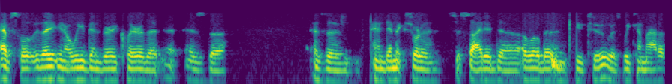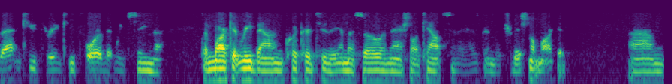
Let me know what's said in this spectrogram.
Absolutely. They, you know, we've been very clear that as the as the pandemic sort of subsided uh, a little bit in Q2, as we come out of that in Q3 and Q4, that we've seen the the market rebound quicker to the MSO and national accounts than it has been the traditional market. Um,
